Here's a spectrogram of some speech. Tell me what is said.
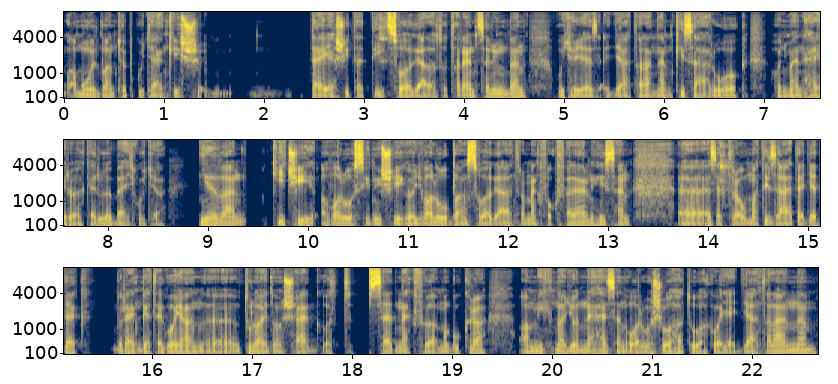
A múltban több kutyánk is teljesített így szolgálatot a rendszerünkben, úgyhogy ez egyáltalán nem kizáró ok, hogy menhelyről kerül be egy kutya. Nyilván kicsi a valószínűsége, hogy valóban szolgálatra meg fog felelni, hiszen ezek traumatizált egyedek, rengeteg olyan tulajdonságot szednek föl magukra, amik nagyon nehezen orvosolhatóak, vagy egyáltalán nem.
